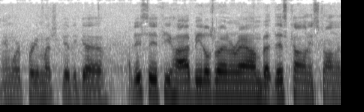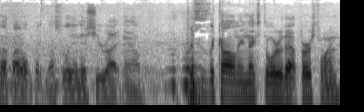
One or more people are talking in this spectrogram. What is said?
And we're pretty much good to go. I do see a few hive beetles running around, but this colony's strong enough, I don't think that's really an issue right now. This is the colony next door to that first one.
